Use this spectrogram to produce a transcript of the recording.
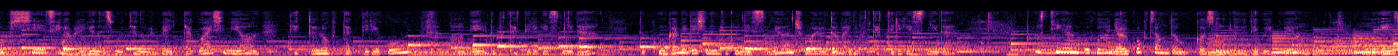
혹시 제가 발견하지 못한 오류가 있다고 하시면 댓글로 부탁드리고 어, 메일도 부탁드리겠습니다. 또 공감이 되시는 부분이 있으면 좋아요도 많이 부탁드리겠습니다. 포스팅한 곡은 10곡 정도 묶어서 업로드 되고 있고요. 어, hilly,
